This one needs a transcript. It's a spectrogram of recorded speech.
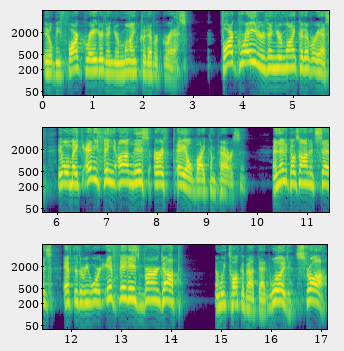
it'll be far greater than your mind could ever grasp. Far greater than your mind could ever ask. It will make anything on this earth pale by comparison. And then it goes on and says, after the reward, if it is burned up, and we talk about that wood, straw,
